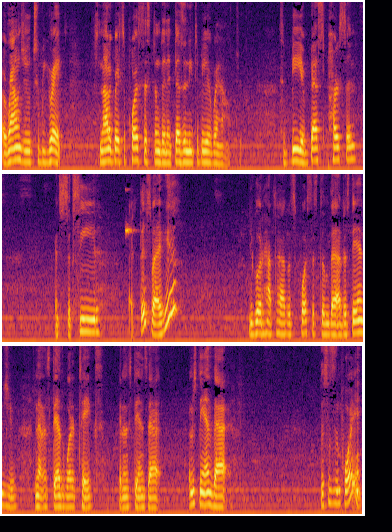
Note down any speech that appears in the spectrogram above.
around you to be great. If it's not a great support system, then it doesn't need to be around you. To be your best person and to succeed at this right here, you're going to have to have a support system that understands you and understands what it takes and understands that understand that this is important.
